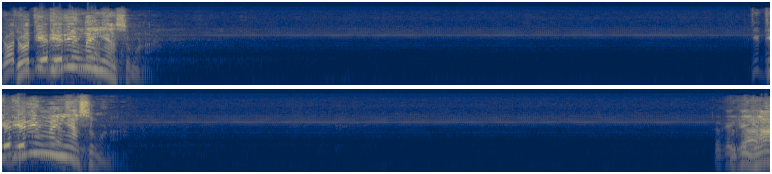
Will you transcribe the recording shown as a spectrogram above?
किंवा ती डेअरिंग नाही असं म्हणा. ती डेअरिंग नाही असं म्हणा. ह्या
